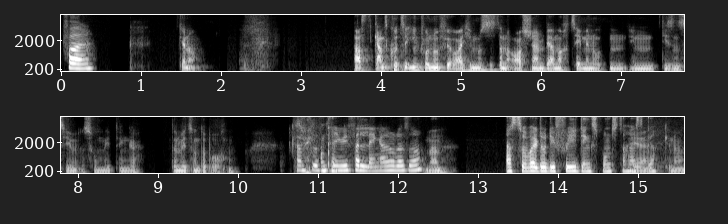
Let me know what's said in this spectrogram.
Voll. Genau. Passt. Ganz kurze Info nur für euch. Ich muss es dann ausschneiden. Wir haben noch zehn Minuten in diesem Zoom-Meeting. Dann wird es unterbrochen. Kannst du das okay. irgendwie verlängern oder so? Nein. Ach so, weil du die Free-Dingsbums da hast, ja, gell? genau.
